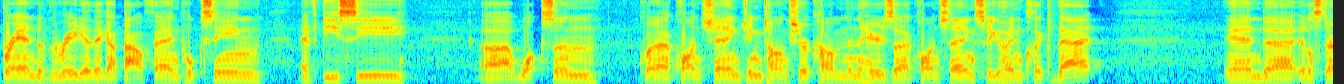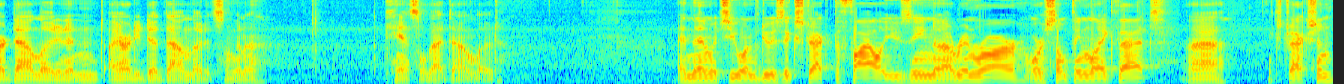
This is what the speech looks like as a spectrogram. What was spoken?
brand of the radio. They got Baofeng, Puxing, FDC uh, uh, Jing Tong, Shircom, and then here's uh, Quansheng. So you go ahead and click that, and uh, it'll start downloading it. And I already did download it, so I'm gonna cancel that download. And then what you want to do is extract the file using uh, WinRAR or something like that. Uh, extraction.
